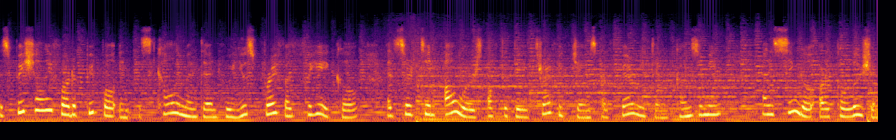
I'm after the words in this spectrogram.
Especially for the people in Kalimantan who use private vehicle at certain hours of the day traffic jams are very time consuming and single or collision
